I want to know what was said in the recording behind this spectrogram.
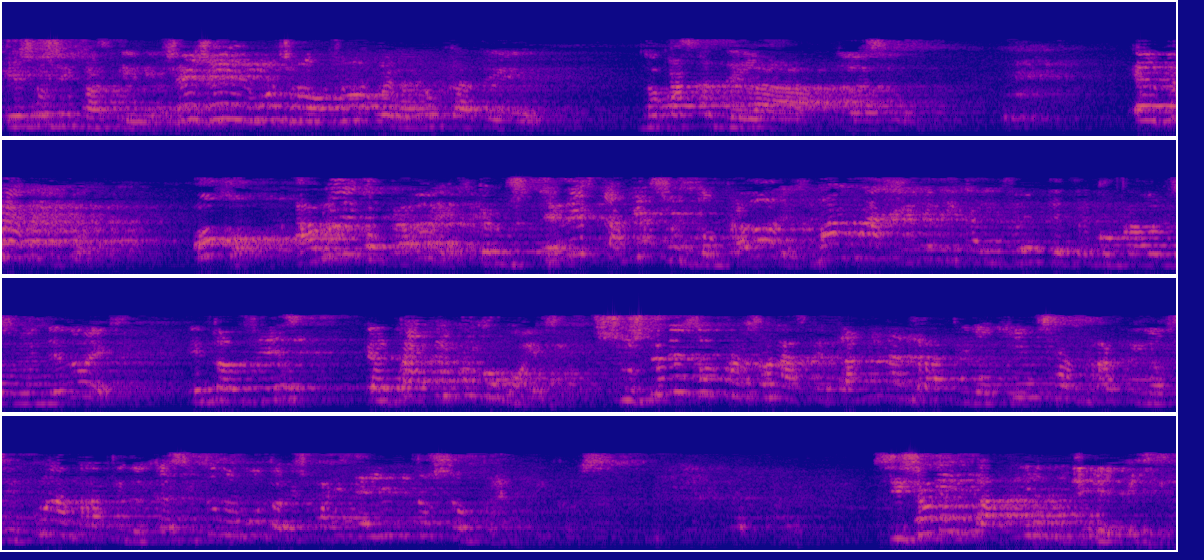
Y eso sí fastidia. Sí, sí, mucho, mucho, pero nunca te... no pasan de la, a la segunda. El práctico. Ojo, hablo de compradores, pero ustedes también son compradores. No hay una genética diferente entre compradores y vendedores. Entonces, el práctico, ¿cómo es? Si ustedes son personas que caminan rápido, piensan rápido, circulan rápido y casi todo el mundo les parece lento, son prácticos. Si son impacientes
